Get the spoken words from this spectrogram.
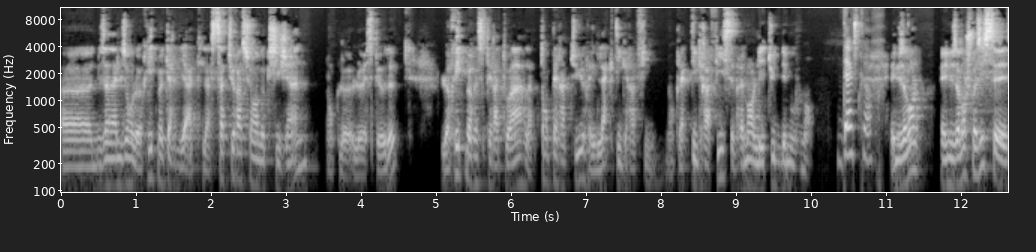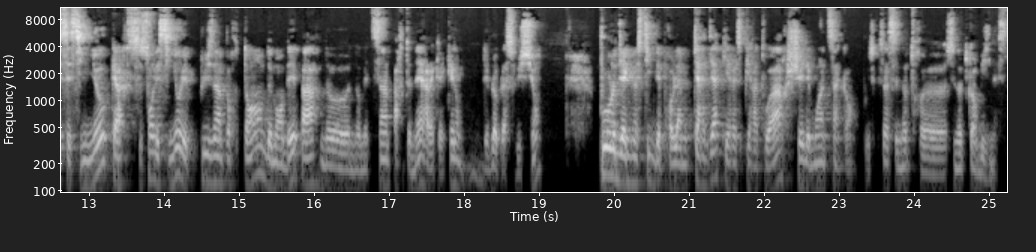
Nous analysons le rythme cardiaque, la saturation en oxygène, donc le, le SPO2, le rythme respiratoire, la température et l'actigraphie. Donc l'actigraphie, c'est vraiment l'étude des mouvements. D'accord. Et nous avons et nous avons choisi ces, ces, signaux car ce sont les signaux les plus importants demandés par nos, nos, médecins partenaires avec lesquels on développe la solution pour le diagnostic des problèmes cardiaques et respiratoires chez les moins de 5 ans, puisque ça, c'est notre, euh, c'est notre core business.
